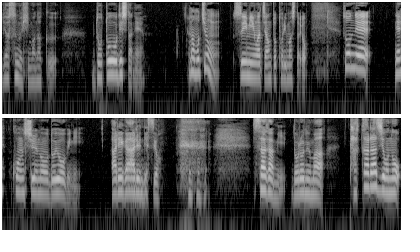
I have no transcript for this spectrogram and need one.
休む暇なく怒涛でしたね。まあもちろん睡眠はちゃんととりましたよ。そんで、ね、今週の土曜日にあれがあるんですよ。相模泥沼宝ラジオの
